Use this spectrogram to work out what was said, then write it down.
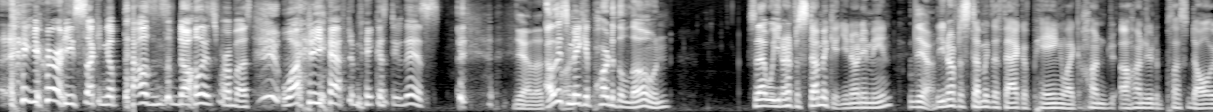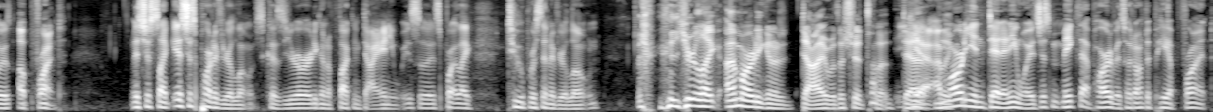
you're already sucking up thousands of dollars from us. Why do you have to make us do this? yeah, that's At least fucked. make it part of the loan, so that way you don't have to stomach it. You know what I mean? Yeah. You don't have to stomach the fact of paying like hundred a hundred plus dollars up front. It's just like it's just part of your loans because you're already gonna fucking die anyway. So it's part like two percent of your loan. You're like, I'm already gonna die with a shit ton of debt. yeah, I'm Like, already in debt anyways. Just make that part of it so I don't have to pay up front.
